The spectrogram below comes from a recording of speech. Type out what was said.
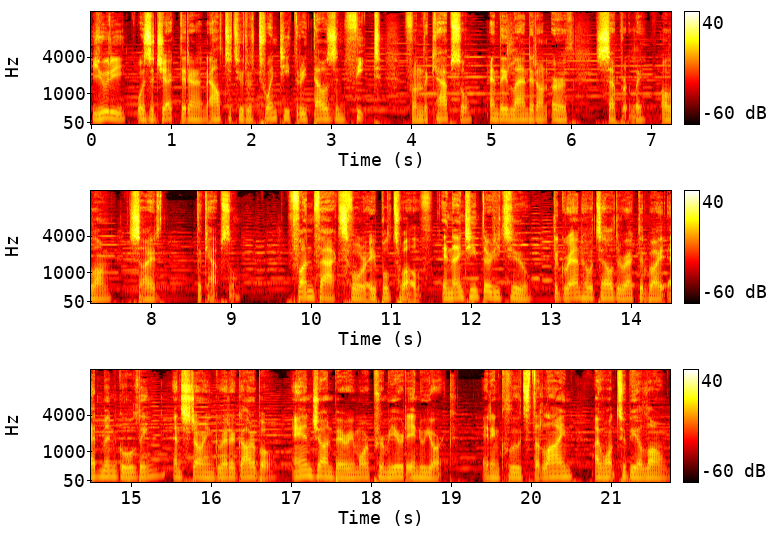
Yuri was ejected at an altitude of 23,000 feet from the capsule and they landed on Earth separately alongside the capsule. Fun facts for April 12. In 1932, the Grand Hotel, directed by Edmund Goulding and starring Greta Garbo and John Barrymore, premiered in New York. It includes the line, I Want to Be Alone.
